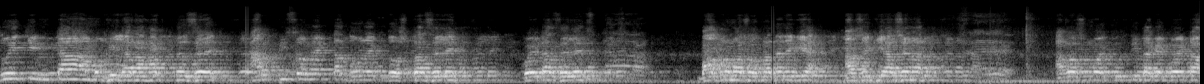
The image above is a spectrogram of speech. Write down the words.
দুই তিনটা মহিলারা হাঁটতেছে, আর পিছনে একটা দোনেক দশটা ছেলে। কয়টা ছেলে? ভাদ্র মাস আপনাদের গিয়ে আসে কি আসে না? আসার সময় কুর্তি থাকে কয়টা?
